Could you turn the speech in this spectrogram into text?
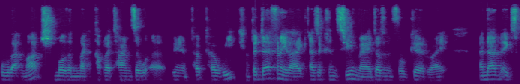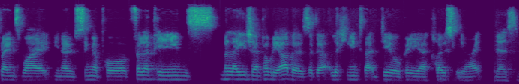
all that much, more than like a couple of times a, uh, you know, per, per week, but definitely, like as a consumer, it doesn't feel good, right? And that explains why, you know, Singapore, Philippines, Malaysia, and probably others are looking into that deal pretty uh, closely, right? There's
